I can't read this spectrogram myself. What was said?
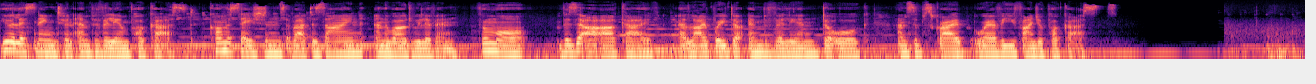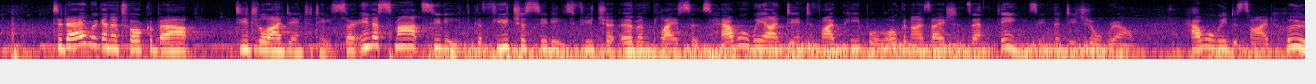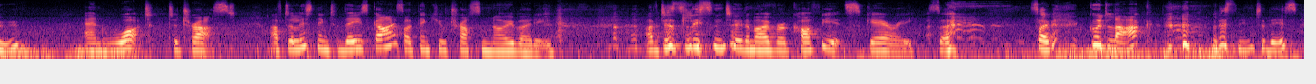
You are listening to an MPavilion podcast, conversations about design and the world we live in. For more, visit our archive at library.mpavilion.org and subscribe wherever you find your podcasts. Today we're going to talk about digital identity. So, in a smart city, the future cities, future urban places, how will we identify people, organisations, and things in the digital realm? How will we decide who and what to trust? After listening to these guys, I think you'll trust nobody. I've just listened to them over a coffee. It's scary. So, so good luck listening to this.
